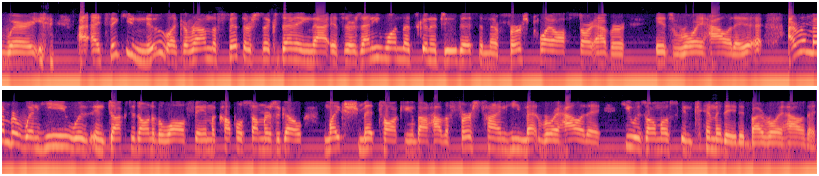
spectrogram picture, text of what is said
where I, I think you knew, like around the fifth or sixth inning, that if there's anyone that's going to do this in their first playoff start ever, it's Roy Halladay. I remember when he was inducted onto the Wall of Fame a couple summers ago, Mike Schmidt talking about how the first time he met Roy Halladay, he was almost intimidated by Roy Halladay.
